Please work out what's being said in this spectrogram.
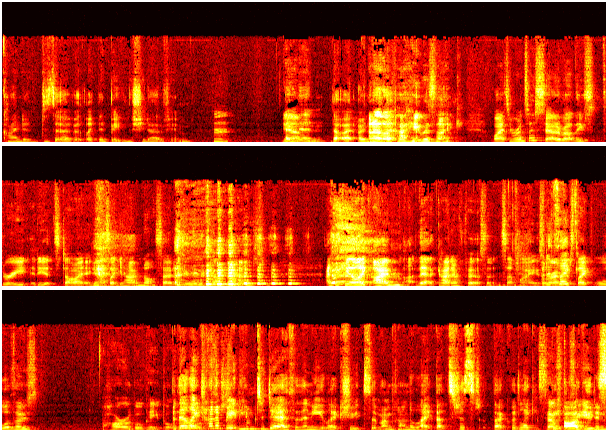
kind of deserve it. Like they're beating the shit out of him. Yeah. And then the uh, And I love how he was like, "Why is everyone so sad about these three idiots dying?" And I was like, "Yeah, I'm not sad at all about that." I feel like I'm that kind of person in some ways, But where I'm it's just like all of those horrible people. But they're like trying to beat him to death, and then he like shoots them. I'm kind of like, that's just that could like be argued in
